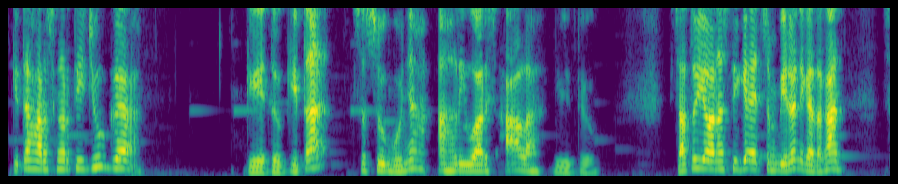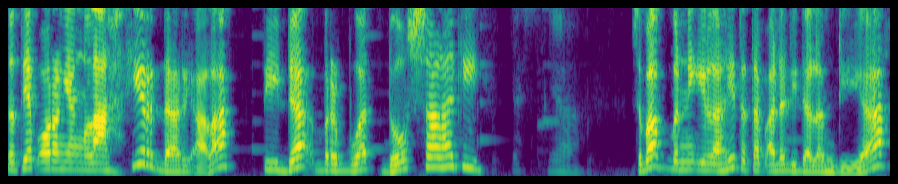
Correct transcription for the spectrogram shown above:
kita harus ngerti juga. Gitu. Kita sesungguhnya ahli waris Allah gitu. 1 Yohanes 3 ayat 9 dikatakan, setiap orang yang lahir dari Allah tidak berbuat dosa lagi. Yes. Ya. Sebab benih ilahi tetap ada di dalam dia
